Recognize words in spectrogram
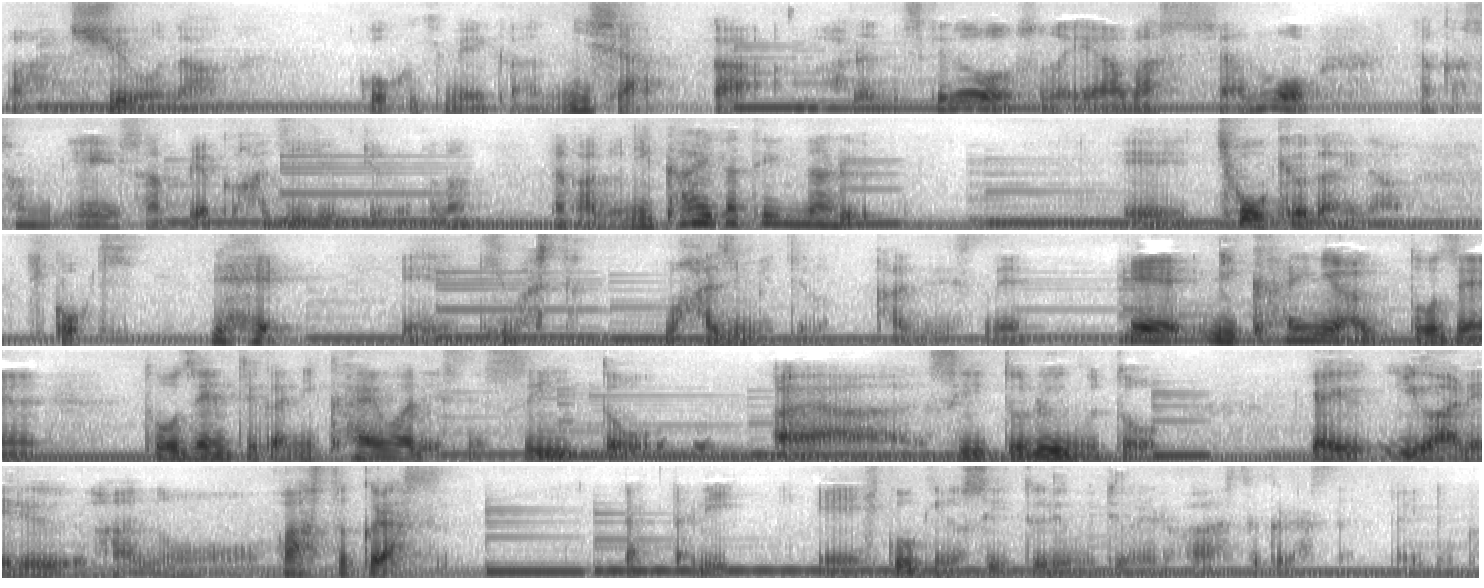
まあ、主要な航空機メーカー2社があるんですけどそのエアバス社のなんか A380 っていうのかな？なんかあの2階建てになる、えー、超巨大な飛行機で、えー、来ました。もう初めての感じですね。で、2階には当然、当然というか2階はですね、スイート、あスイートルームと言われる、あの、ファーストクラスだったり、えー、飛行機のスイートルームと言われるファーストクラスだったりとか、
